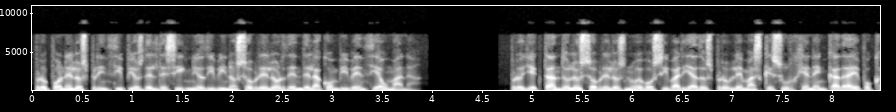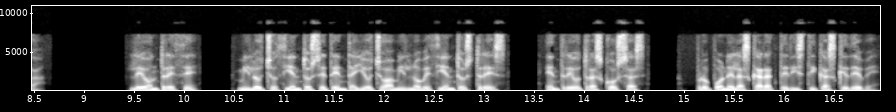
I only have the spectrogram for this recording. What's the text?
propone los principios del designio divino sobre el orden de la convivencia humana, proyectándolos sobre los nuevos y variados problemas que surgen en cada época. León XIII, 1878 a 1903, entre otras cosas, propone las características que debe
